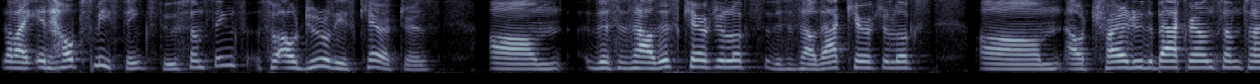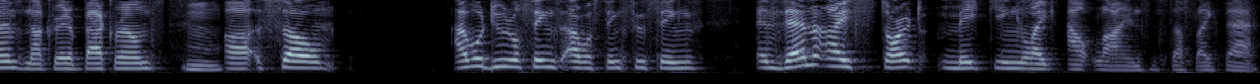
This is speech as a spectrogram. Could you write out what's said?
like it helps me think through some things. So I'll doodle these characters. Um, this is how this character looks. This is how that character looks. Um, I'll try to do the background sometimes, not great at backgrounds. Uh, so I will doodle things. I will think through things, and then I start making like outlines and stuff like that.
